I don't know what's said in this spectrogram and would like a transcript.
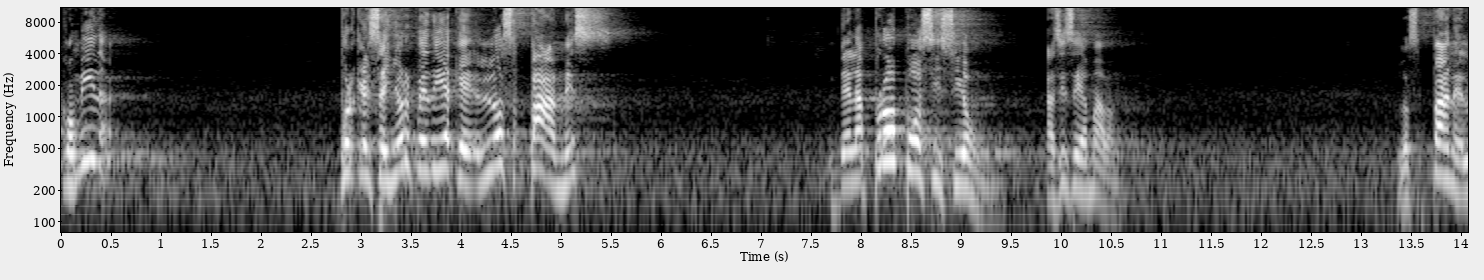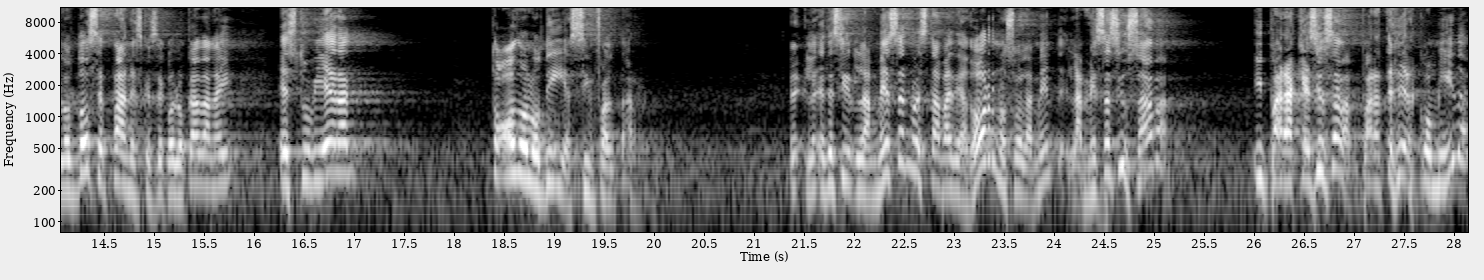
comida. Porque el Señor pedía que los panes de la proposición, así se llamaban, los panes, los doce panes que se colocaban ahí, estuvieran todos los días sin faltar. Es decir, la mesa no estaba de adorno solamente, la mesa se usaba. ¿Y para qué se usaba? Para tener comida,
